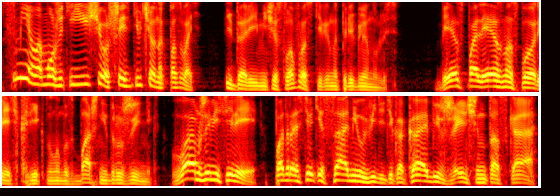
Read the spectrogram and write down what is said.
Смело можете еще шесть девчонок позвать!» И Дарья и Мечислав растерянно переглянулись. «Бесполезно спорить!» — крикнул им из башни дружинник. «Вам же веселее! Подрастете, сами увидите, какая без женщин тоска!»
